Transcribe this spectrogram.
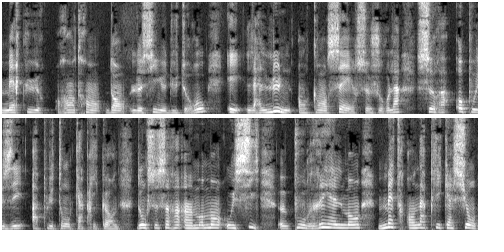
Mercure rentrant dans le signe du taureau et la lune en cancer ce jour-là sera opposée à Pluton Capricorne. Donc ce sera un moment aussi euh, pour réellement mettre en application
